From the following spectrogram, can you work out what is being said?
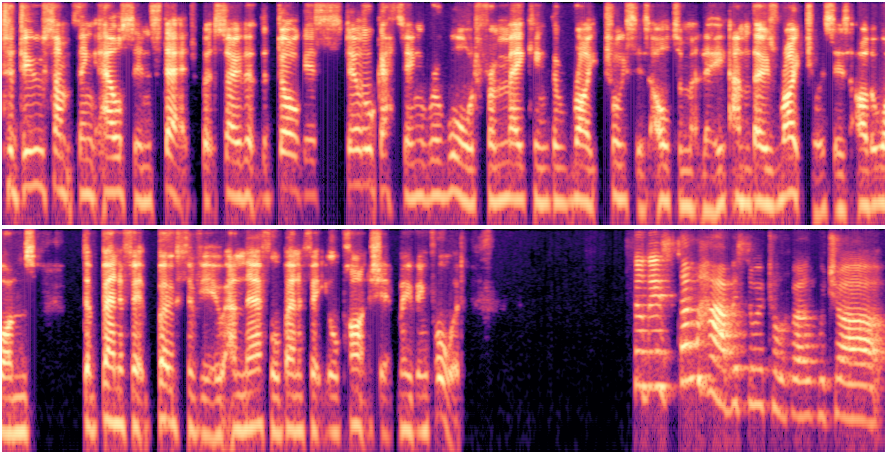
to do something else instead, but so that the dog is still getting reward from making the right choices ultimately. And those right choices are the ones that benefit both of you and therefore benefit your partnership moving forward. So there's some habits that we've talked about which are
